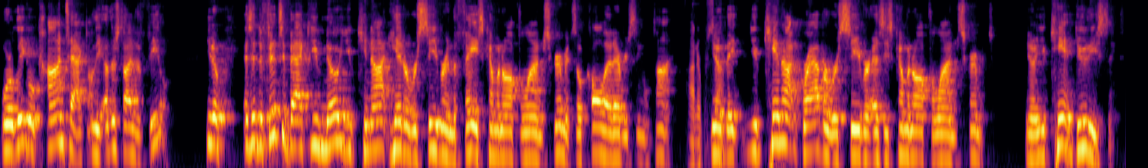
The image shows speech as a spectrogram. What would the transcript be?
or legal contact on the other side of the field. You know, as a defensive back, you know you cannot hit a receiver in the face coming off the line of scrimmage. They'll call that every single time. Hundred percent. You know, they you cannot grab a receiver as he's coming off the line of scrimmage. You know, you can't do these things.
